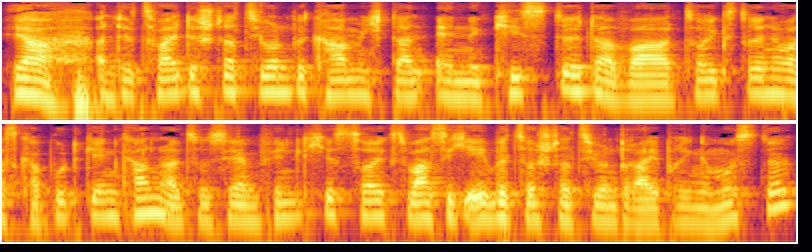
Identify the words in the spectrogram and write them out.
Ja, an der zweiten Station bekam ich dann eine Kiste, da war Zeugs drin, was kaputt gehen kann, also sehr empfindliches Zeugs, was ich eben zur Station 3 bringen musste.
